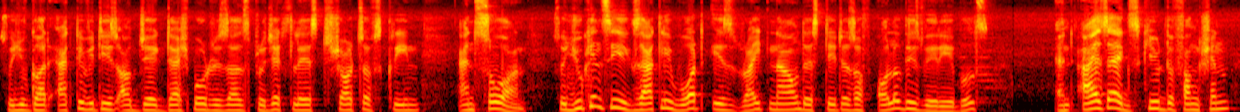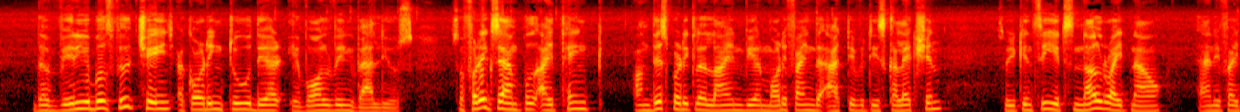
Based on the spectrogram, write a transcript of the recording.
So you've got activities object, dashboard results, projects list, shots of screen and so on. So you can see exactly what is right now the status of all of these variables and as I execute the function the variables will change according to their evolving values. So for example I think on this particular line we are modifying the activities collection so you can see it's null right now and if I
